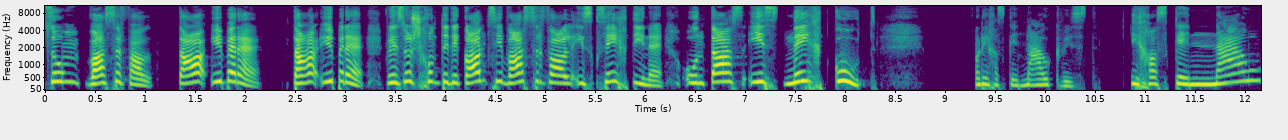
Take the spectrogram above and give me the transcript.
zum Wasserfall, da über da über, weil sonst kommt dir der ganze Wasserfall ins Gesicht hinein und das ist nicht gut. Und ich habe es genau gewusst. Ich habe es genau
